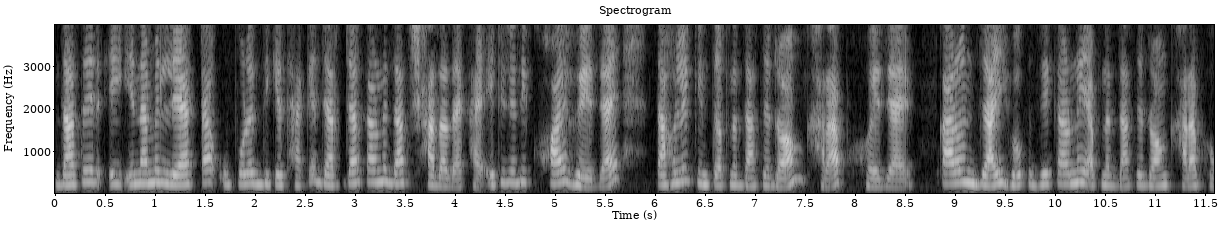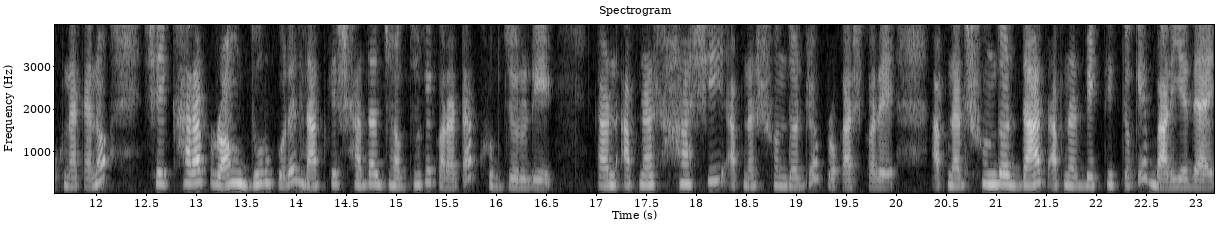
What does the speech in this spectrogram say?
দাঁতের এই এনামের লেয়ারটা উপরের দিকে থাকে, যার যার কারণে দাঁত সাদা দেখায়। এটি যদি ক্ষয় হয়ে যায়, তাহলে কিন্তু আপনার দাঁতের রং খারাপ হয়ে যায়। কারণ যাই হোক, যে কারণে আপনার দাঁতের রং খারাপ হোক না কেন, সেই খারাপ রং দূর করে দাঁতকে সাদা ঝকঝকে করাটা খুব জরুরি। কারণ আপনার হাসি, আপনার সৌন্দর্য প্রকাশ করে। আপনার সুন্দর দাঁত আপনার ব্যক্তিত্বকে বাড়িয়ে দেয়।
